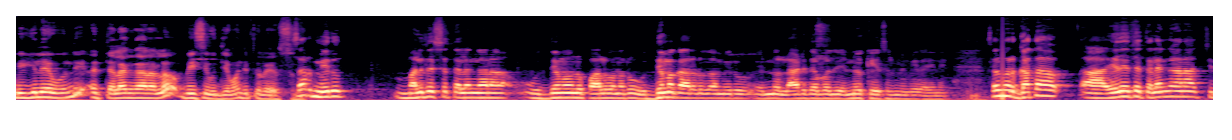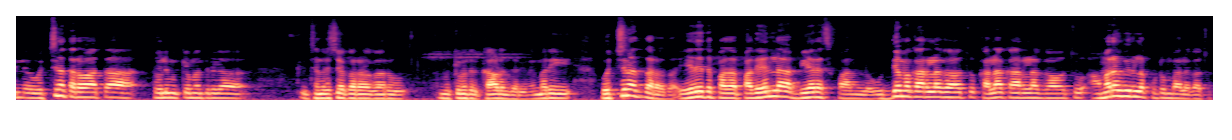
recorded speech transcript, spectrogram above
మిగిలే ఉంది. అది తెలంగాణలో బీసీ ఉద్యమం అని చెప్పి తెలియజేస్తుంది సార్ మీరు మలిదశ తెలంగాణ ఉద్యమంలో పాల్గొన్నారు. ఉద్యమకారుడుగా మీరు ఎన్నో లాటి దెబ్బలు ఎన్నో కేసులు మీ మీద అయినాయి. సార్ మరి గత ఏదైతే తెలంగాణ చిన్న వచ్చిన తర్వాత తొలి ముఖ్యమంత్రిగా చంద్రశేఖరరావు గారు ముఖ్యమంత్రి కావడం జరిగింది. మరి వచ్చిన తర్వాత ఏదైతే పద పదేళ్ళ బీఆర్ఎస్ పాలనలో ఉద్యమకారులకు కావచ్చు కళాకారులకు కావచ్చు అమరవీరుల కుటుంబాలకు కావచ్చు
